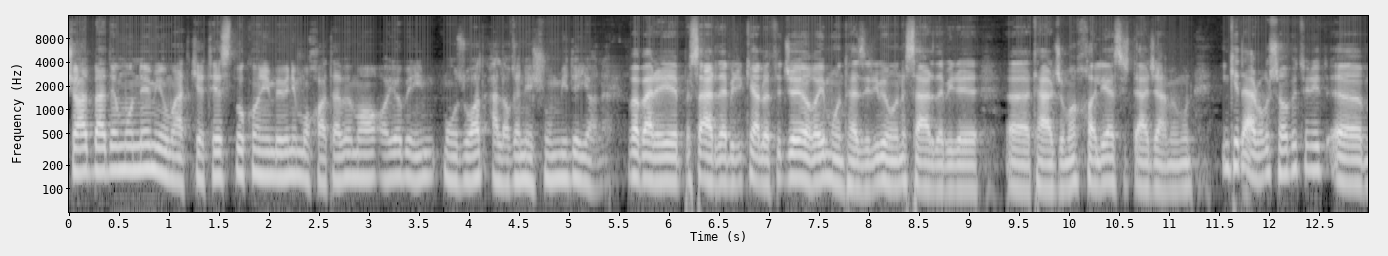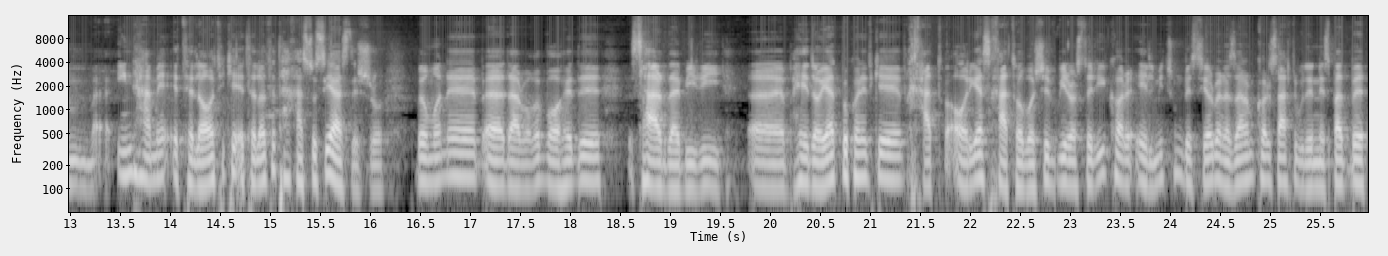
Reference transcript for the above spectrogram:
شاید بعدمون نمی اومد که تست بکنیم ببینیم مخاطب ما آیا به این موضوعات علاقه نشون میده یا نه. و برای سردبیری که البته جای آقای منتظری به عنوان سردبیر ترجمان خالی هستش در جمعمون اینکه در واقع شما بتونید این همه اطلاعاتی که اطلاعات تخصصی هستش رو به عنوان در واقع واحد سردبیری هدایت بکنید که خط آری از خطا باشه. ویراستاری کار علمیتون بسیار به نظرم کار سختی بوده نسبت به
